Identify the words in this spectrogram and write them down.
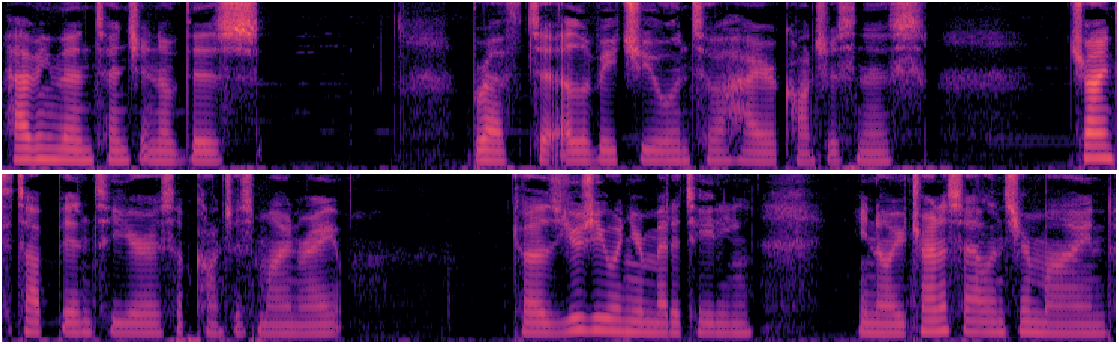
Having the intention of this breath to elevate you into a higher consciousness. Trying to tap into your subconscious mind, right? Because usually when you're meditating, you know, you're trying to silence your mind,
